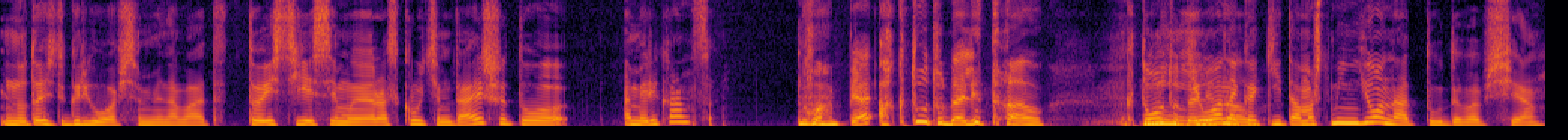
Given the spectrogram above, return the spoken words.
Ну, то есть Грю во всем виноват. То есть, если мы раскрутим дальше, то американцы. Ну, опять? А кто туда летал? Кто миньоны туда летал? какие-то. А может, миньоны оттуда вообще?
